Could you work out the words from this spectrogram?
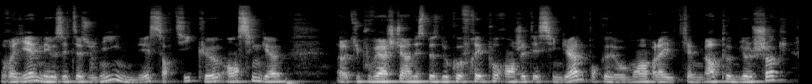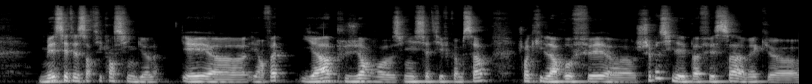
relié, mais aux États-Unis il n'est sorti que en single. Euh, tu pouvais acheter un espèce de coffret pour ranger tes singles pour que au moins voilà ils tiennent un peu mieux le choc. Mais c'était sorti qu'en single. Et, euh, et en fait, il y a plusieurs euh, initiatives comme ça. Je crois qu'il l'a refait. Euh, je sais pas s'il avait pas fait ça avec. Euh,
